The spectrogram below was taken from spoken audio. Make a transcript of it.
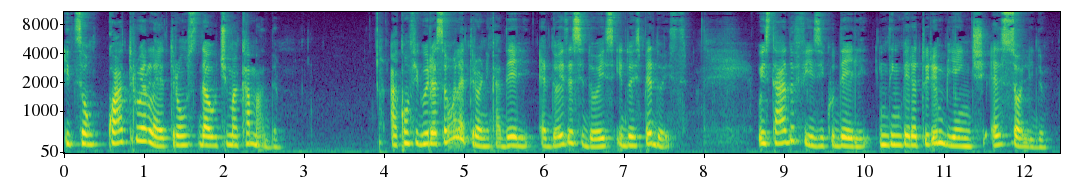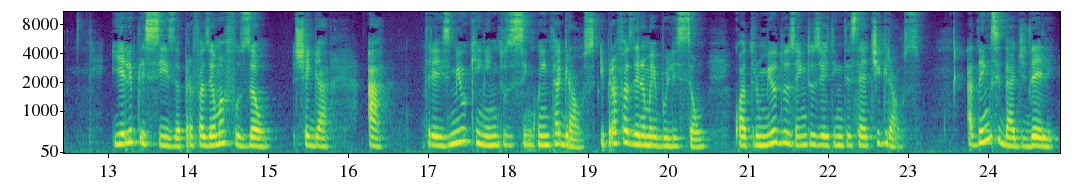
e são quatro elétrons da última camada. A configuração eletrônica dele é 2s2 e 2p2. O estado físico dele em temperatura ambiente é sólido, e ele precisa, para fazer uma fusão, chegar a 3.550 graus e para fazer uma ebulição, 4.287 graus. A densidade dele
